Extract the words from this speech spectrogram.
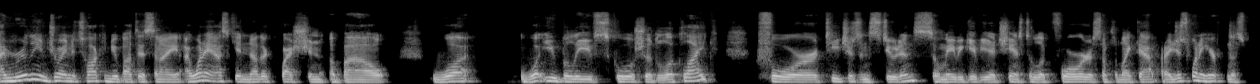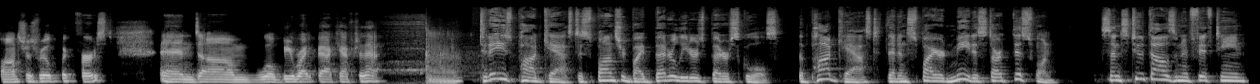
I'm really enjoying talking to you about this, and I, I want to ask you another question about what what you believe school should look like for teachers and students. So maybe give you a chance to look forward or something like that. But I just want to hear from the sponsors real quick first, and um, we'll be right back after that. Today's podcast is sponsored by Better Leaders, Better Schools, the podcast that inspired me to start this one. Since 2015,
